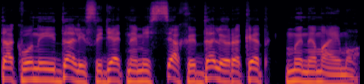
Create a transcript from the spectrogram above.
Так вони і далі сидять на місцях, і далі ракет ми не маємо.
